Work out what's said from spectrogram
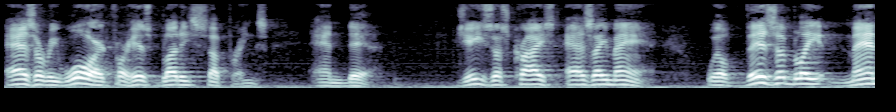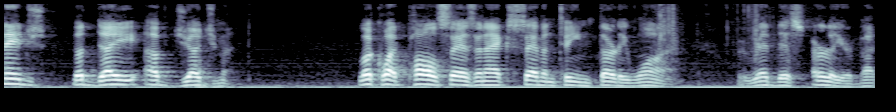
as a reward for his bloody sufferings and death. Jesus Christ, as a man, will visibly manage the day of judgment. Look what Paul says in Acts 17:31. We read this earlier, but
